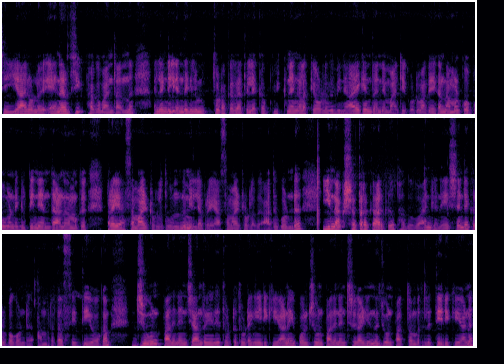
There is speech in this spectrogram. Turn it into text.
ചെയ്യാനുള്ള എനർജി ഭഗവാൻ തന്ന് അല്ലെങ്കിൽ എന്തെങ്കിലും തുടക്കത്തിലൊക്കെ വിഘ്നങ്ങളൊക്കെ ഉള്ളത് വിനായകൻ തന്നെ മാറ്റിക്കൊള്ളും അദ്ദേഹം നമ്മൾക്കൊപ്പമുണ്ടെങ്കിൽ പിന്നെ എന്താണ് നമുക്ക് പ്രയാസമായിട്ടുള്ളത്? ഒന്നുമില്ല പ്രയാസമായിട്ടുള്ളത്. അതുകൊണ്ട് ഈ നക്ഷത്രക്കാർക്ക് ഭഗവാൻ ഗണേശന്റെ കൃപ കൊണ്ട് അമൃത സിദ്ധി യോഗം ജൂൺ പതിനഞ്ചാം തീയതി തൊട്ട് തുടങ്ങിയിരിക്കുകയാണ്. ഇപ്പോൾ ജൂൺ പതിനഞ്ച് കഴിയുന്നു ജൂൺ പത്തൊമ്പതിൽ എത്തിയിരിക്കുകയാണ്.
